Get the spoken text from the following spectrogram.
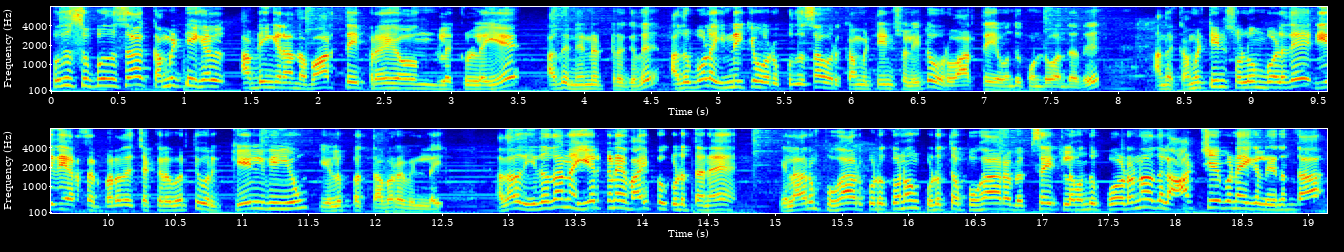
புதுசு புதுசாக கமிட்டிகள் அப்படிங்கிற அந்த வார்த்தை பிரயோகங்களுக்குள்ளேயே அது நின்றுட்டு இருக்குது அதுபோல் இன்றைக்கும் ஒரு புதுசாக ஒரு கமிட்டின்னு சொல்லிட்டு ஒரு வார்த்தையை வந்து கொண்டு வந்தது. அந்த கமிட்டின்னு சொல்லும் பொழுதே நீதியரசர் பரத சக்கரவர்த்தி ஒரு கேள்வியும் எழுப்ப தவறவில்லை. அதாவது இதை தான் நான் ஏற்கனவே வாய்ப்பு கொடுத்தனே. எல்லாரும் புகார் கொடுக்கணும் கொடுத்த புகாரை வெப்சைட்ல வந்து போடணும் அதில் ஆட்சேபனைகள் இருந்தால்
